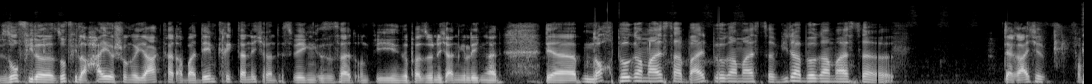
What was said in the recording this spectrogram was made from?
so viele, so viele Haie schon gejagt hat, aber den kriegt er nicht und deswegen ist es halt irgendwie eine persönliche Angelegenheit. Der noch Bürgermeister, bald Bürgermeister, wieder Bürgermeister, äh, der Reiche vom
